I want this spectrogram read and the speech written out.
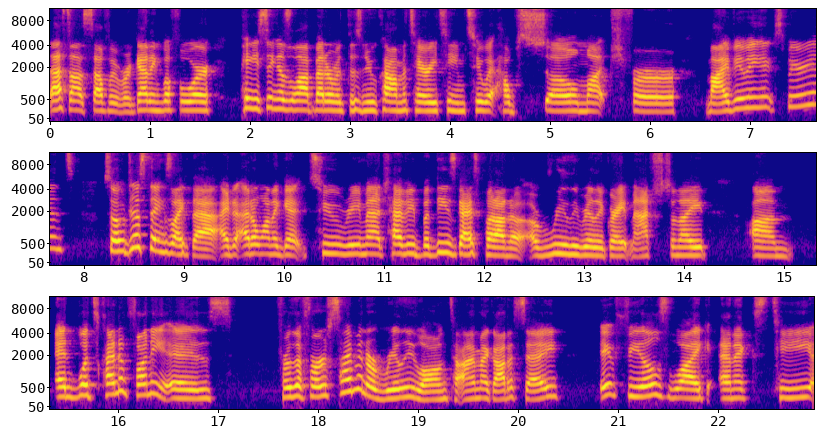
that's not stuff we were getting before. Pacing is a lot better with this new commentary team too. It helps so much for my viewing experience. So just things like that. I, I don't want to get too rematch heavy, but these guys put on a, a really, really great match tonight. Um, and what's kind of funny is for the first time in a really long time, I gotta say, it feels like NXT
